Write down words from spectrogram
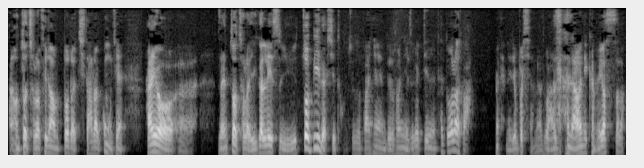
然后做出了非常多的其他的贡献，还有呃人做出了一个类似于作弊的系统，就是发现比如说你这个敌人太多了是吧？那肯定就不行了，是吧？然后你可能要死了，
